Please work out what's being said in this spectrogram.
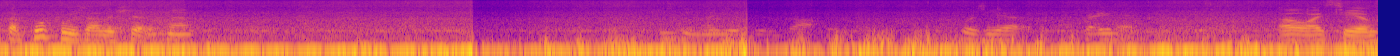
We got lots of poo-poos on the ship. Uh-huh. He's getting ready to do a drop. Where's he at? Right ahead. Oh, I see him.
